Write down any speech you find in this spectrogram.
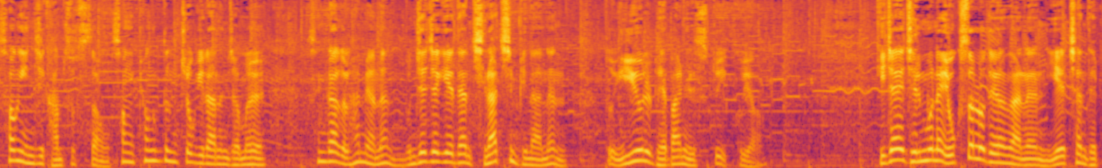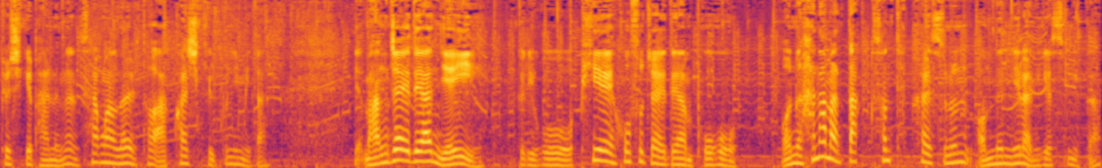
성인지 감수성, 성평등 쪽이라는 점을 생각을 하면은 문제 제기에 대한 지나친 비난은 또 이율 배반일 수도 있고요. 기자의 질문에 욕설로 대응하는 이해찬 대표식의 반응은 상황을 더 악화시킬 뿐입니다. 망자에 대한 예의 그리고 피해 호소자에 대한 보호 어느 하나만 딱 선택할 수는 없는 일 아니겠습니까?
